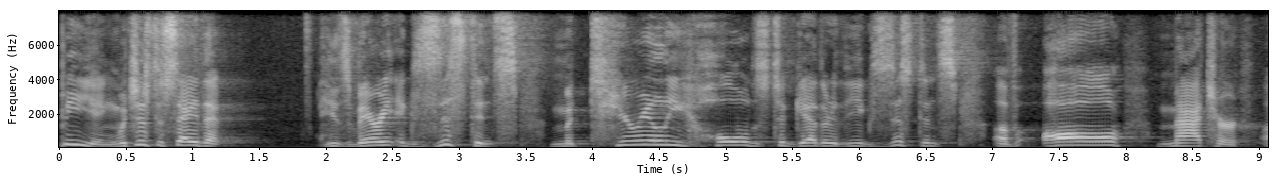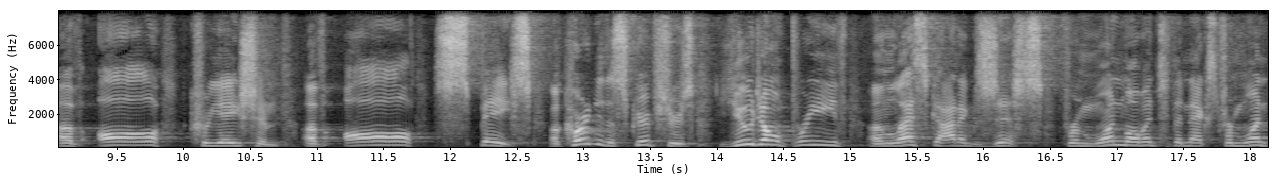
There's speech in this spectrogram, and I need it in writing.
being, which is to say that his very existence materially holds together the existence of all matter, of all creation, of all space. According to the scriptures, you don't breathe unless God exists from one moment to the next, from one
